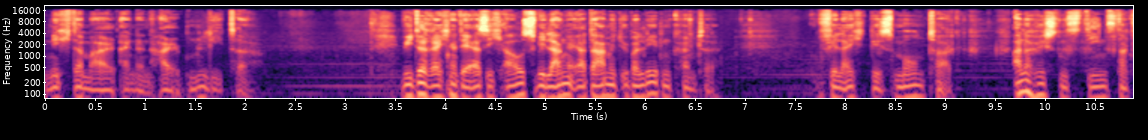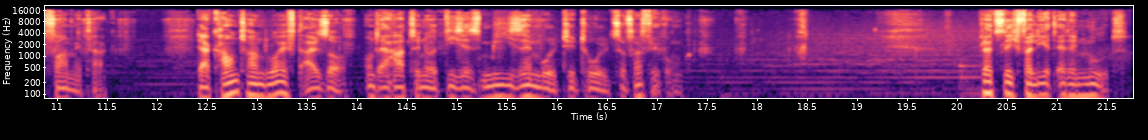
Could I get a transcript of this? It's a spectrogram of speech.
nicht einmal einen halben Liter. Wieder rechnete er sich aus, wie lange er damit überleben könnte. Vielleicht bis Montag, allerhöchstens Dienstagvormittag. Der Countdown läuft also und er hatte nur dieses miese Multitool zur Verfügung. Plötzlich verliert er den Mut,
